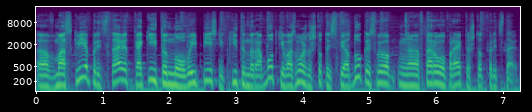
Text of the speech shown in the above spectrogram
э, в Москве представят какие-то новые песни, какие-то наработки, возможно, что-то из Феодока, из своего э, второго проекта что-то представят.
